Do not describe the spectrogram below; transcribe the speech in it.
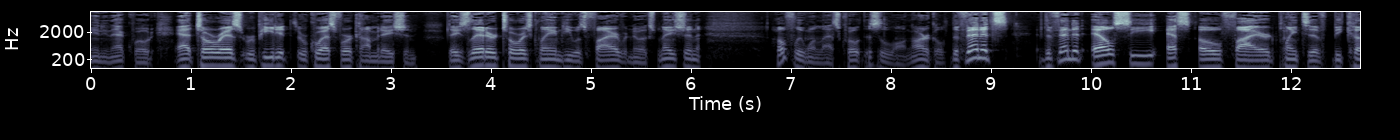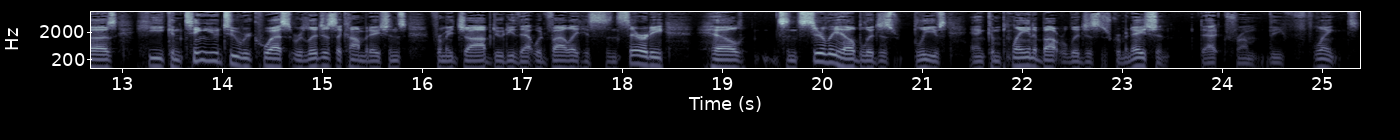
ending that quote, at Torres' repeated request for accommodation. Days later, Torres claimed he was fired with no explanation. Hopefully, one last quote. This is a long article. Defendants defendant LCSO fired plaintiff because he continued to request religious accommodations from a job duty that would violate his sincerity held sincerely held religious beliefs and complain about religious discrimination. That from the Flinks.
